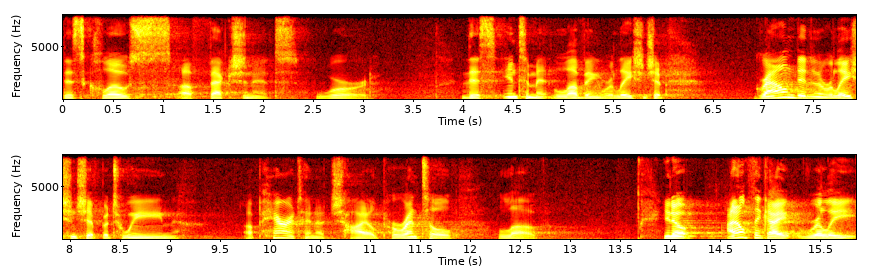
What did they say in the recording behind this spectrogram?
This close, affectionate word, this intimate, loving relationship, grounded in a relationship between a parent and a child, parental love. You know, I don't think I really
